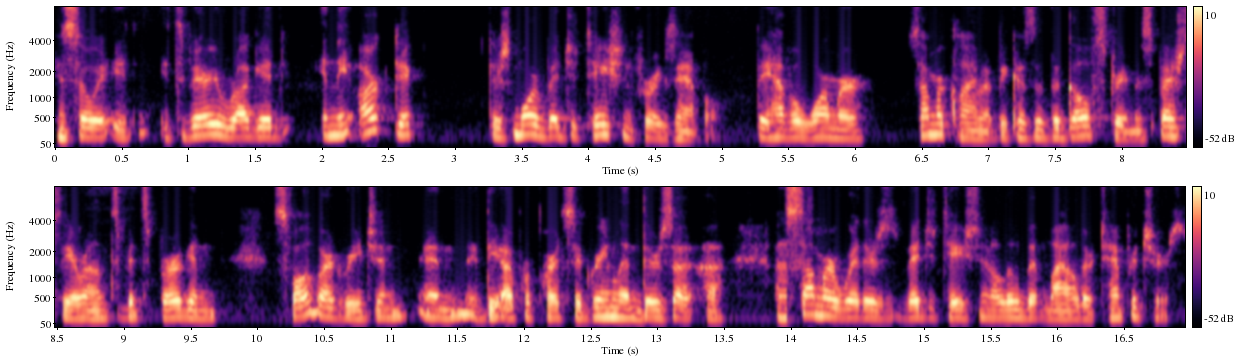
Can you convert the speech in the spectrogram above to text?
and so it, it's very rugged. In the Arctic, there's more vegetation. For example, they have a warmer summer climate because of the Gulf Stream, especially around Spitsbergen Svalbard region and the upper parts of Greenland, there's a, a, a summer where there's vegetation and a little bit milder temperatures.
